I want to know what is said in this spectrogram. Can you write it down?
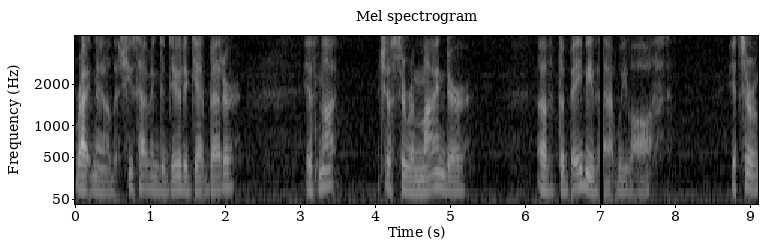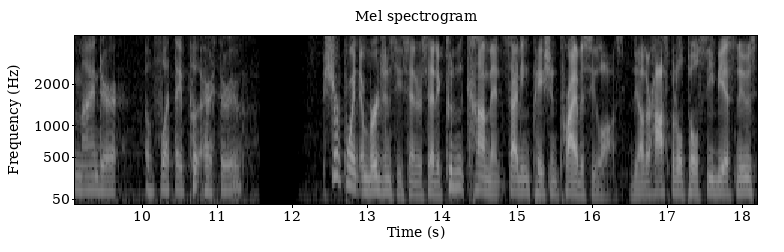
right now that she's having to do to get better is not just a reminder of the baby that we lost, it's a reminder of what they put her through. SurePoint Emergency Center said it couldn't comment, citing patient privacy laws. The other hospital told CBS News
